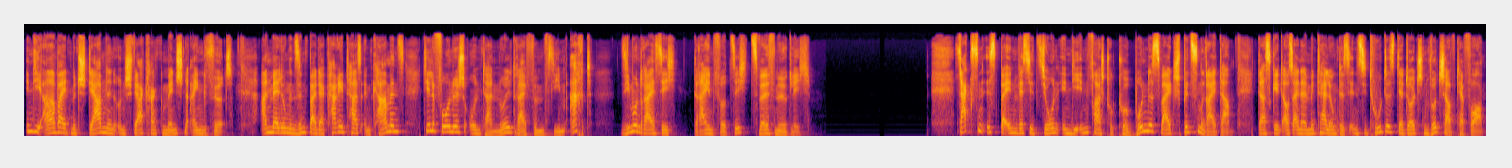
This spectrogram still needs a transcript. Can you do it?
in die Arbeit mit sterbenden und schwerkranken Menschen eingeführt. Anmeldungen sind bei der Caritas in Kamenz telefonisch unter 03578 37 43 12 möglich. Sachsen ist bei Investitionen in die Infrastruktur bundesweit Spitzenreiter. Das geht aus einer Mitteilung des Institutes der deutschen Wirtschaft hervor.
